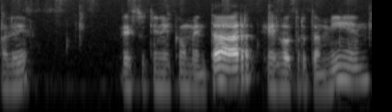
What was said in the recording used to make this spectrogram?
Vale. Esto tiene que aumentar, el otro también.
